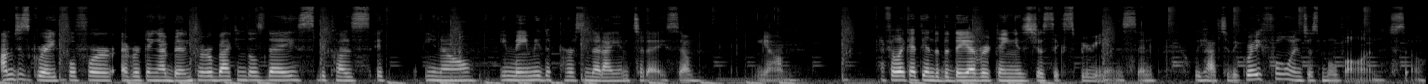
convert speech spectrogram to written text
I'm just grateful for everything I've been through back in those days because it, you know, it made me the person that I am today. So, yeah. I feel like at the end of the day, everything is just experience, and we have to be grateful and just move on. So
